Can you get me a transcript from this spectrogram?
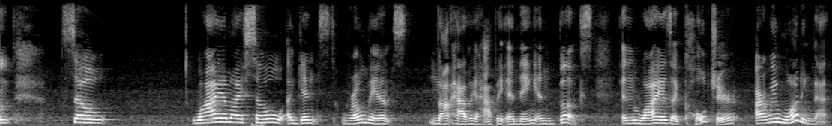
so, why am I so against romance not having a happy ending in books? And why, as a culture, are we wanting that?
